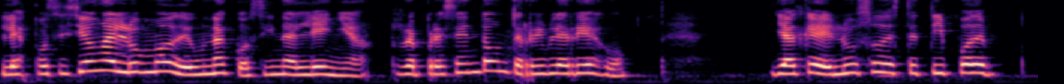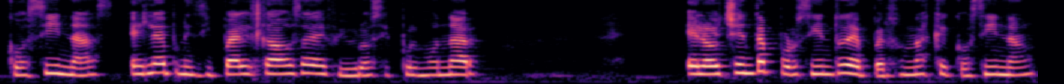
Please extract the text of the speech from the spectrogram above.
la exposición al humo de una cocina leña representa un terrible riesgo, ya que el uso de este tipo de cocinas es la principal causa de fibrosis pulmonar. El 80% de personas que cocinan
